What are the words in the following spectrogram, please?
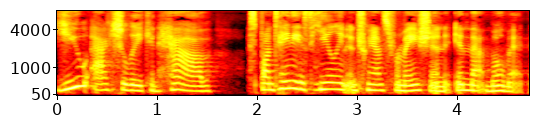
you actually can have spontaneous healing and transformation in that moment.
